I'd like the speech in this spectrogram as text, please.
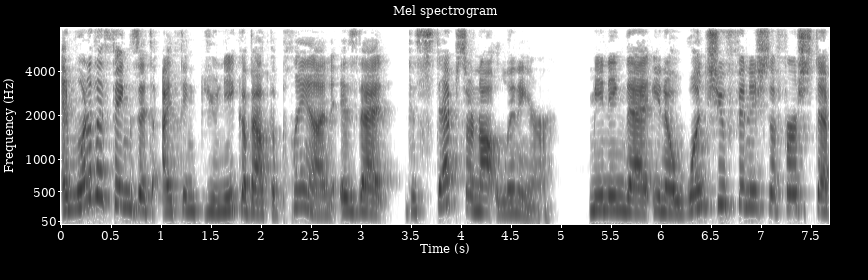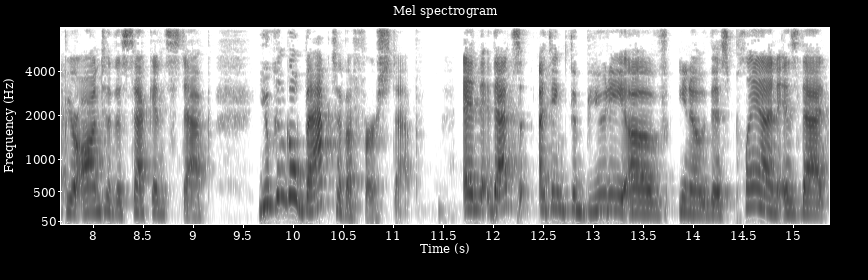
And one of the things that I think unique about the plan is that the steps are not linear, meaning that, you know, once you finish the first step, you're on to the second step. You can go back to the first step and that's i think the beauty of you know this plan is that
